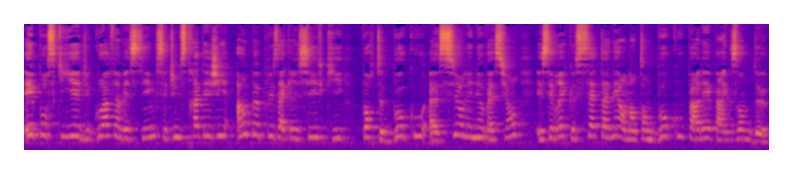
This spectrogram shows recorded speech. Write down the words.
Et pour ce qui est du growth investing, c'est une stratégie un peu plus agressive qui porte beaucoup euh, sur l'innovation. Et c'est vrai que cette année, on entend beaucoup parler, par exemple, de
